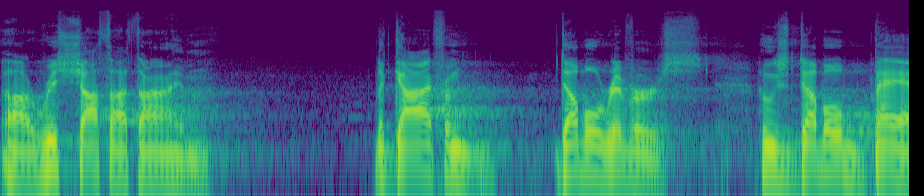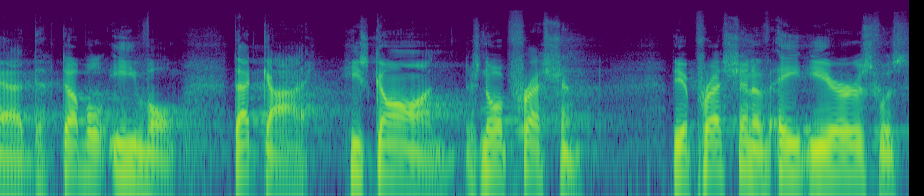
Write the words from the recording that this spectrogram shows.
uh, Rishathaim, the guy from Double Rivers, who's double bad, double evil. That guy, he's gone. There's no oppression. The oppression of eight years was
